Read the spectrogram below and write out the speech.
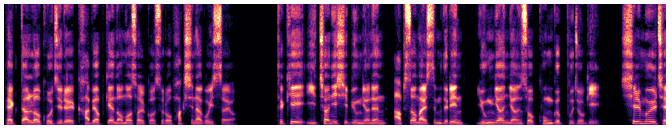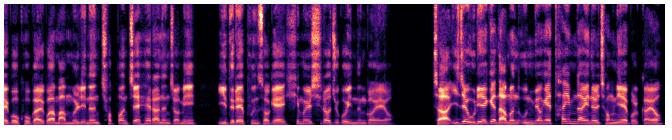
100달러 고지를 가볍게 넘어설 것으로 확신하고 있어요. 특히 2026년은 앞서 말씀드린 6년 연속 공급 부족이 실물 재고 고갈과 맞물리는 첫 번째 해라는 점이 이들의 분석에 힘을 실어주고 있는 거예요. 자, 이제 우리에게 남은 운명의 타임라인을 정리해 볼까요?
